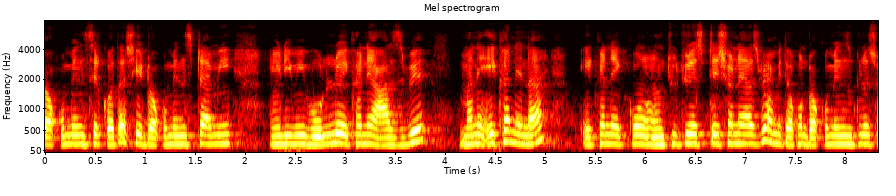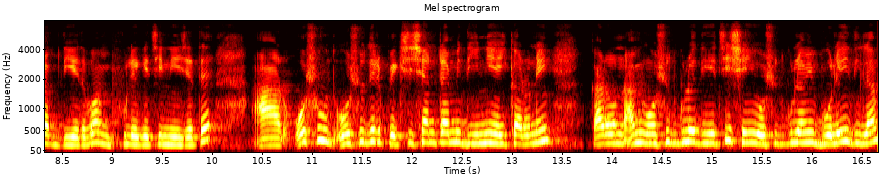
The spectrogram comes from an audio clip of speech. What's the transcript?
ডকুমেন্টসের কথা, সেই ডকুমেন্টসটা আমি, রিমি বলল এখানে আসবে মানে এখানে না, এখানে চুচুড়া স্টেশনে আসবে, আমি তখন ডকুমেন্টসগুলো সব দিয়ে দেবো, আমি ভুলে গেছি নিয়ে যেতে। আর ওষুধ, ওষুধের প্রেসক্রিপশানটা আমি দিইনি এই কারণেই, কারণ আমি ওষুধগুলো দিয়েছি, সেই ওষুধগুলো আমি বলেই দিলাম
